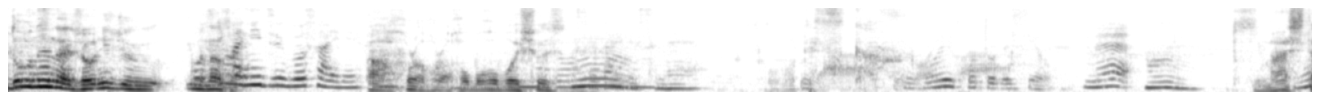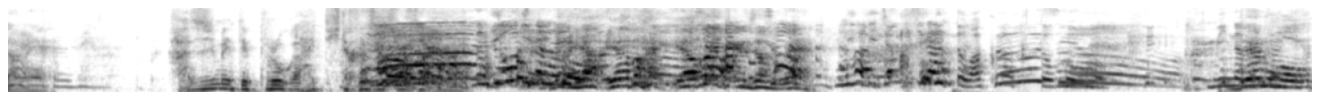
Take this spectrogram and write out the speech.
同年代でしょ20今何今歳25歳ですあほらほらほぼほぼ一緒ですね、世代ですね、そうですかすごいことですよね来ましたね初めてプロが入ってきた感じ。がしどうしたの？ますねややばいやばいって感じだもんね。焦りとワクワクとこう。みんなのでもこ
